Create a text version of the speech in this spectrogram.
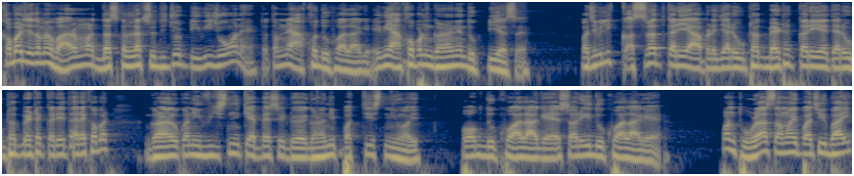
ખબર છે તમે વારંવાર દસ કલાક સુધી જો ટીવી જુઓ ને, તો તમને આંખો દુખવા લાગે. એવી આંખો પણ ઘણાને દુખતી હશે. પછી પેલી કસરત કરીએ આપણે. જ્યારે ઉઠક બેઠક કરીએ, ત્યારે ઉઠક બેઠક કરીએ, ત્યારે ખબર? ઘણા લોકોની વીસની કેપેસિટી હોય, ઘણાની પચીસની હોય. પગ દુખવા લાગે, શરીર દુખવા લાગે. પણ થોડા સમય પછી ભાઈ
